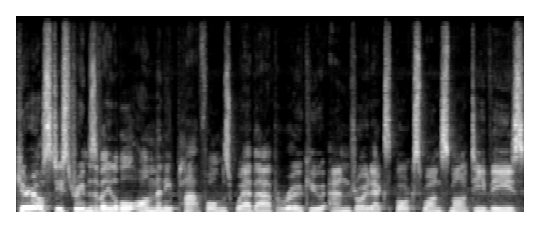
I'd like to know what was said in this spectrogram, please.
Curiosity Stream is available on many platforms web app, Roku, Android, Xbox One, smart TVs,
